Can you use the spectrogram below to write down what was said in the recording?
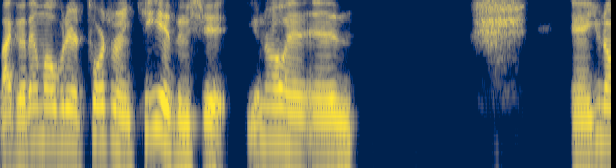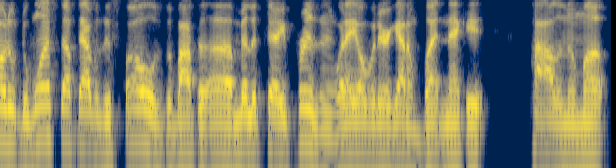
like of them over there torturing kids and shit, you know, and and, and you know the, the one stuff that was exposed about the uh, military prison where they over there got them butt naked, piling them up,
